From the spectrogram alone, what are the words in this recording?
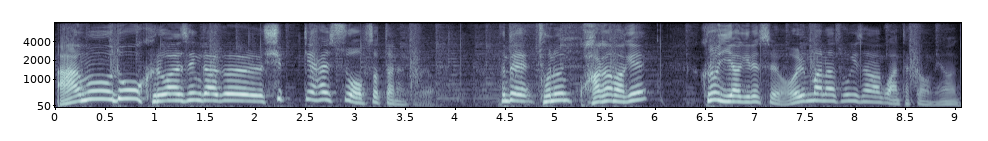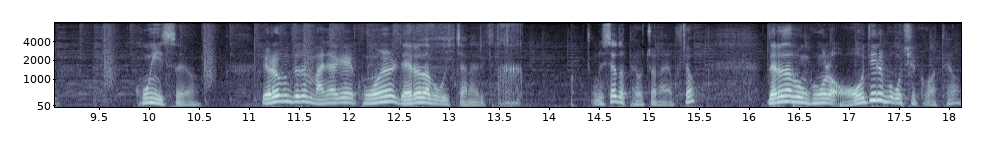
아무도 그러한 생각을 쉽게 할 수 없었다는 거예요. 근데 저는 과감하게 그런 이야기를 했어요. 얼마나 속이 상하고 안타까우면 공이 있어요. 여러분들은 만약에 공을 내려다보고 있잖아요. 이렇게 딱 우리 셋업 배웠잖아요. 그죠? 내려다보면 공을 어디를 보고 칠 것 같아요?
